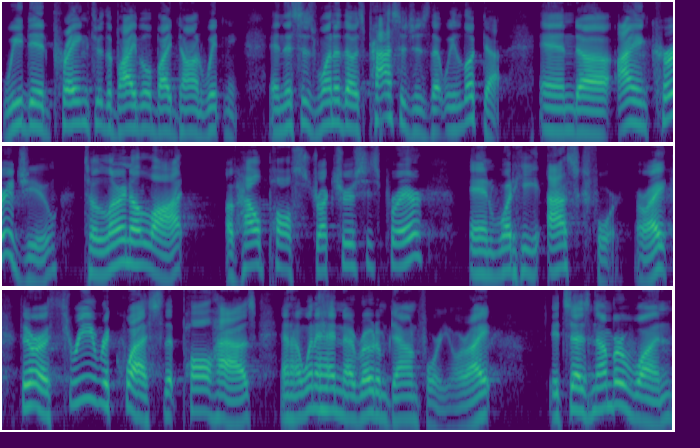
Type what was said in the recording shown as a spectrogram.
we did Praying Through the Bible by Don Whitney. And this is one of those passages that we looked at. And uh, I encourage you to learn a lot of how Paul structures his prayer and what he asks for. All right? There are three requests that Paul has, and I went ahead and I wrote them down for you. All right? It says, number one,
